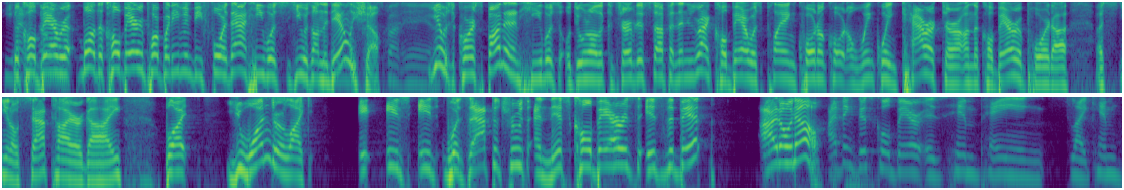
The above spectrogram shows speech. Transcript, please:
He the his own- Colbert, well, the Colbert Report, but even before that, he was he was on the Daily Show. correspondent, yeah, yeah. he was a correspondent, and he was doing all the conservative stuff. And then you're right, Colbert was playing quote unquote a wink wink character on the Colbert Report, uh, a, a you know satire guy. But you wonder, like, is is was that the truth? And this Colbert is is the bit? I don't know. I think this Colbert is him paying, like him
